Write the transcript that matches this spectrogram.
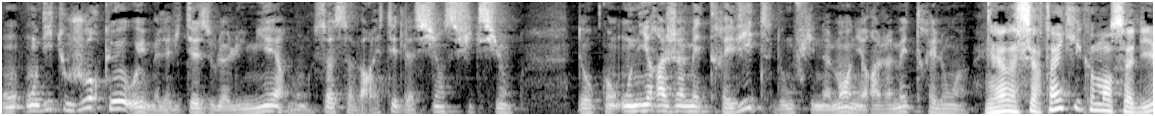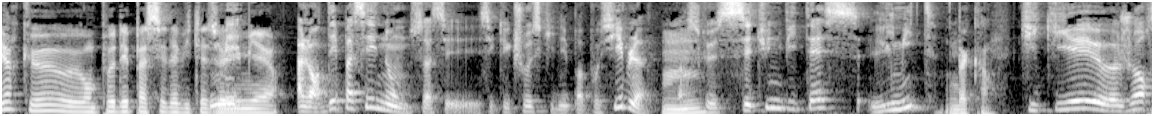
On, on dit toujours que oui, mais la vitesse de la lumière, bon, ça, ça va rester de la science-fiction. Donc on n'ira jamais très vite, donc finalement on n'ira jamais très loin. Il y en a certains qui commencent à dire que euh, on peut dépasser la vitesse de la lumière. Alors dépasser non, ça c'est quelque chose qui n'est pas possible mhm. parce que c'est une vitesse limite. D'accord. Qui, qui est euh, genre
